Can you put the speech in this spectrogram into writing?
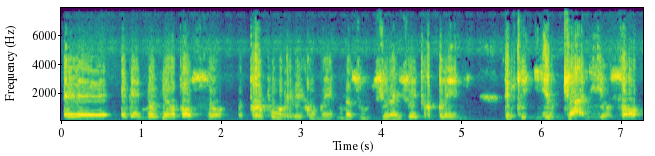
eh, ed è, non glielo posso proporre come una soluzione ai suoi problemi, perché io già io so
